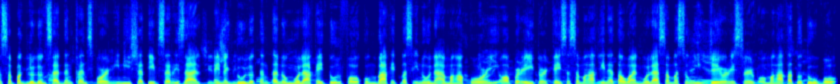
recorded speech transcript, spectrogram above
sa paglulunsad ng Transform Initiative sa Rizal, ay nagdulot ng tanong mula kay Tulfo kung bakit mas inuna ang mga quarry operator kaysa sa mga kinatawan mula sa Masungi Geo-Reserve o mga katutubo.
